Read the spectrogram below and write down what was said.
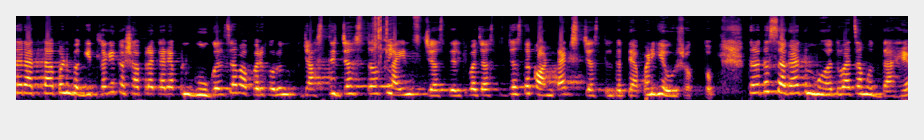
तर आता आपण बघितलं की कशा प्रकारे आपण गुगलचा वापर करून जास्तीत जास्त क्लायंट्स जे असतील किंवा जास्तीत जास्त कॉन्टॅक्ट्स जे असतील तर ते आपण घेऊ शकतो. तर आता सगळ्यात महत्त्वाचा मुद्दा आहे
